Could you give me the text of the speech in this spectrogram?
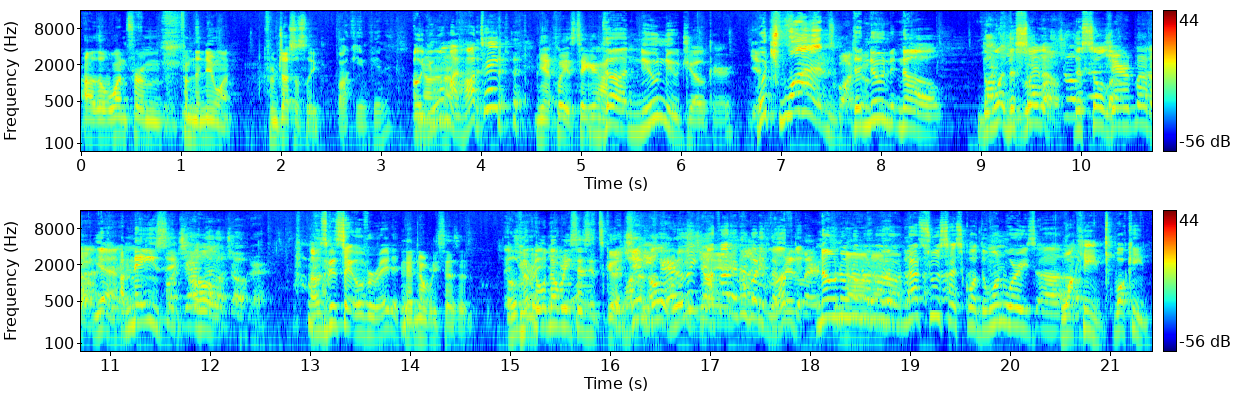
Oh, the one from from the new one from Justice League. Joaquin Phoenix? Oh, No, you no, want no. my hot take? Yeah, please take your hot. the new new Joker. Which one? The new no. The one, the solo, the solo. Jared Leto. Yeah. amazing. Oh, I was gonna say overrated. Yeah, nobody says it. Overrated? Well, nobody says it's good. Oh, really? I thought everybody loved it. No, no, no, no, no, no, not Suicide Squad. The one where he's uh, Joaquin. Joaquin.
